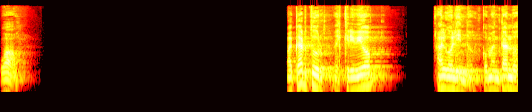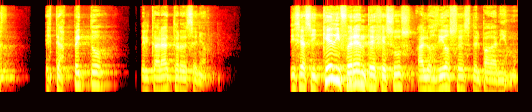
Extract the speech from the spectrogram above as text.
Wow. MacArthur escribió algo lindo, comentando este aspecto del carácter del Señor. Dice así, qué diferente es Jesús a los dioses del paganismo.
